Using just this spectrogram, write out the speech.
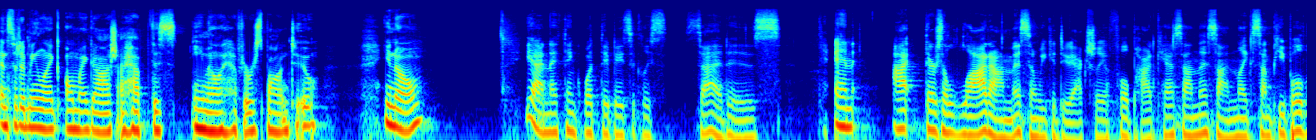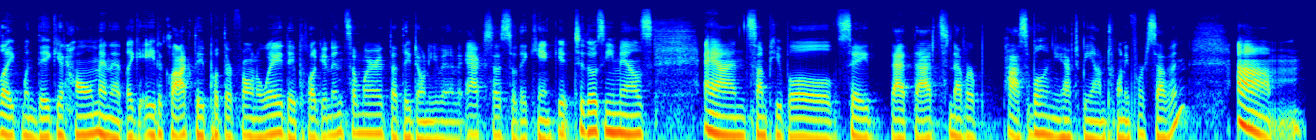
instead of being like, oh my gosh, I have this email I have to respond to, you know? Yeah, and I think what they basically said is, and I there's a lot on this, and we could do actually a full podcast on this. On like some people, like when they get home and at like eight o'clock they put their phone away, they plug it in somewhere that they don't even have access, so they can't get to those emails. And some people say that that's never possible, and you have to be on twenty four seven. Um,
